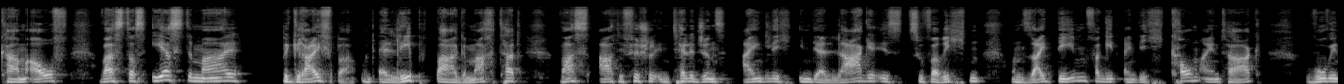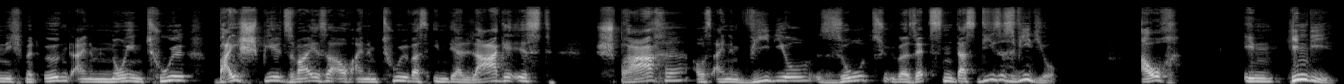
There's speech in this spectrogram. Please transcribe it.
kam auf, was das erste Mal begreifbar und erlebbar gemacht hat, was Artificial Intelligence eigentlich in der Lage ist zu verrichten. Und seitdem vergeht eigentlich kaum ein Tag, wo wir nicht mit irgendeinem neuen Tool, beispielsweise auch einem Tool, was in der Lage ist, Sprache aus einem Video so zu übersetzen, dass dieses Video auch in Hindi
